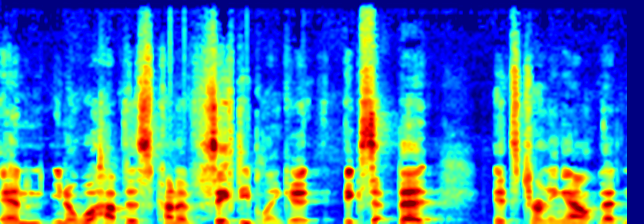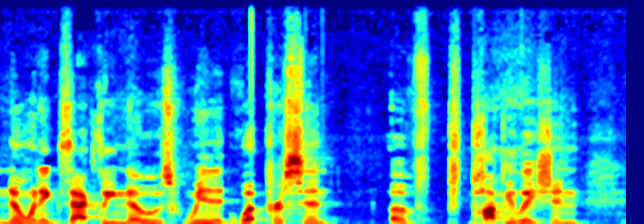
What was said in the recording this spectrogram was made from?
and you know we'll have this kind of safety blanket. Except that it's turning out that no one exactly knows when what percent of population yeah.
